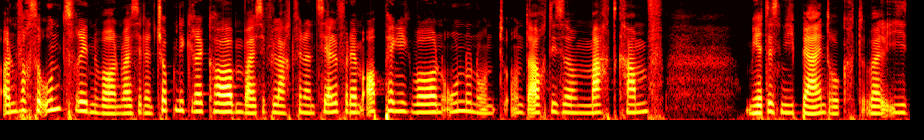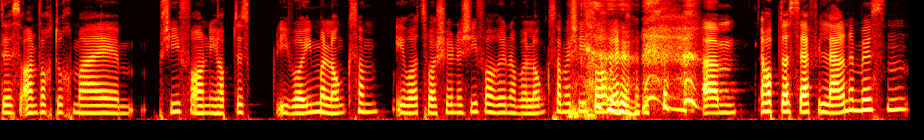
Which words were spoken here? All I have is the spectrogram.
einfach so unzufrieden waren, weil sie den Job nicht gekriegt haben, weil sie vielleicht finanziell von dem abhängig waren und und und. Und auch dieser Machtkampf, mir hat das nicht beeindruckt, weil ich das einfach durch mein Skifahren, ich habe das ich war immer langsam. Ich war zwar schöne Skifahrerin, aber langsame Skifahrerin. ähm, habe da sehr viel lernen müssen,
